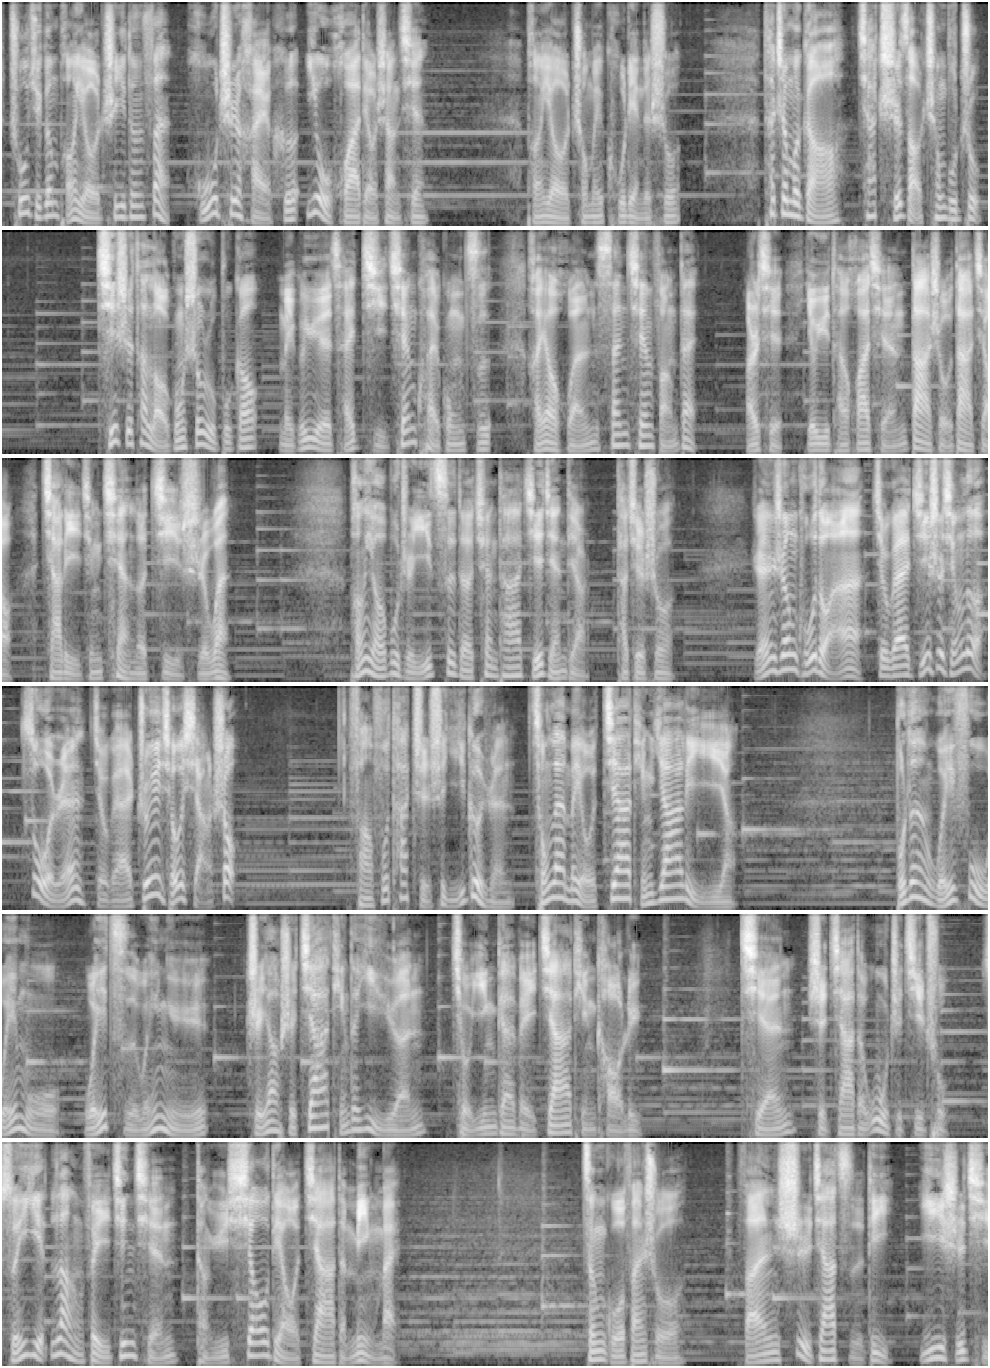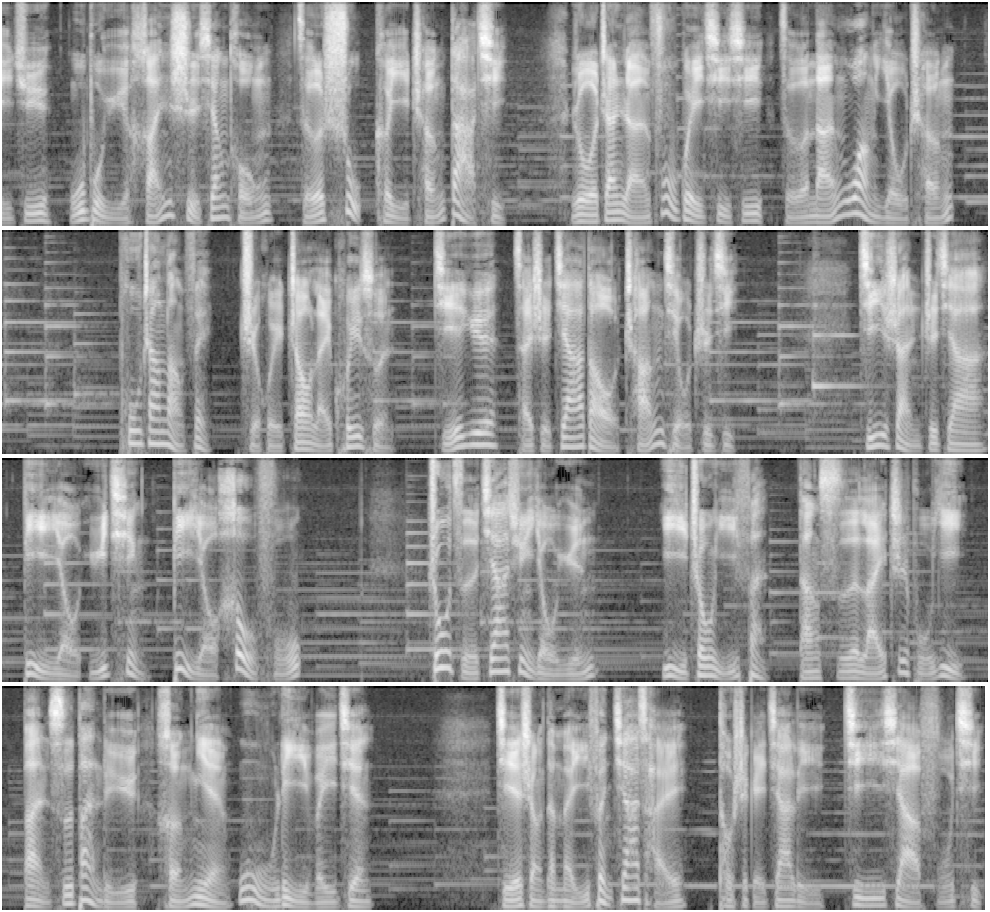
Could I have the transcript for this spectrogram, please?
出去跟朋友吃一顿饭，胡吃海喝又花掉上千。朋友愁眉苦脸地说。她这么搞，家迟早撑不住。其实她老公收入不高，每个月才几千块工资，还要还三千房贷，而且由于她花钱大手大脚，家里已经欠了几十万。朋友不止一次的劝她节俭点儿，她却说：“人生苦短，就该及时行乐；做人就该追求享受。”仿佛他只是一个人，从来没有家庭压力一样。不论为父为母为子为女，只要是家庭的一员，就应该为家庭考虑。钱是家的物质基础，随意浪费金钱等于消掉家的命脉。曾国藩说：“凡世家子弟衣食起居无不与寒士相同，则树可以成大器。”若沾染富贵气息，则难望有成。铺张浪费只会招来亏损，节约才是家道长久之计。积善之家必有余庆，必有后福。诸子家训有云：“一粥一饭，当思来之不易；半丝半缕，恒念物力维艰。”节省的每一份家财，都是给家里积下福气。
